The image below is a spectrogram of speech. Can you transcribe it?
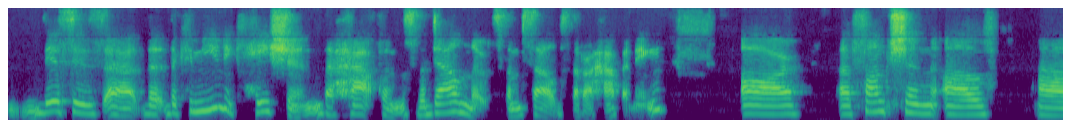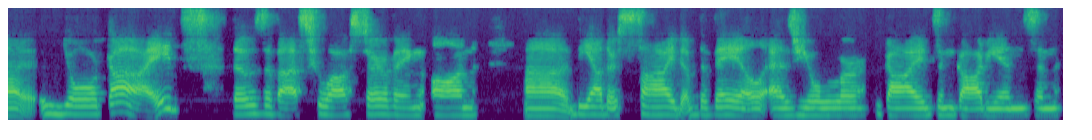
this is uh, the, the communication that happens, the downloads themselves that are happening, are a function of uh, your guides, those of us who are serving on uh, the other side of the veil as your guides and guardians and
